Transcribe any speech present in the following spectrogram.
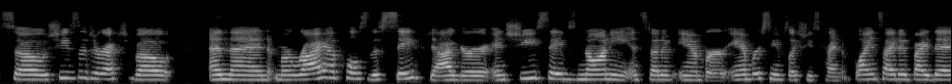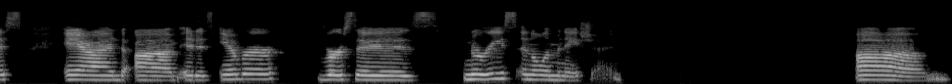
so she's the direct vote. And then Moriah pulls the safe dagger and she saves Nany instead of Amber. Amber seems like she's kind of blindsided by this. And um, it is Amber versus Nurys in elimination. Um,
